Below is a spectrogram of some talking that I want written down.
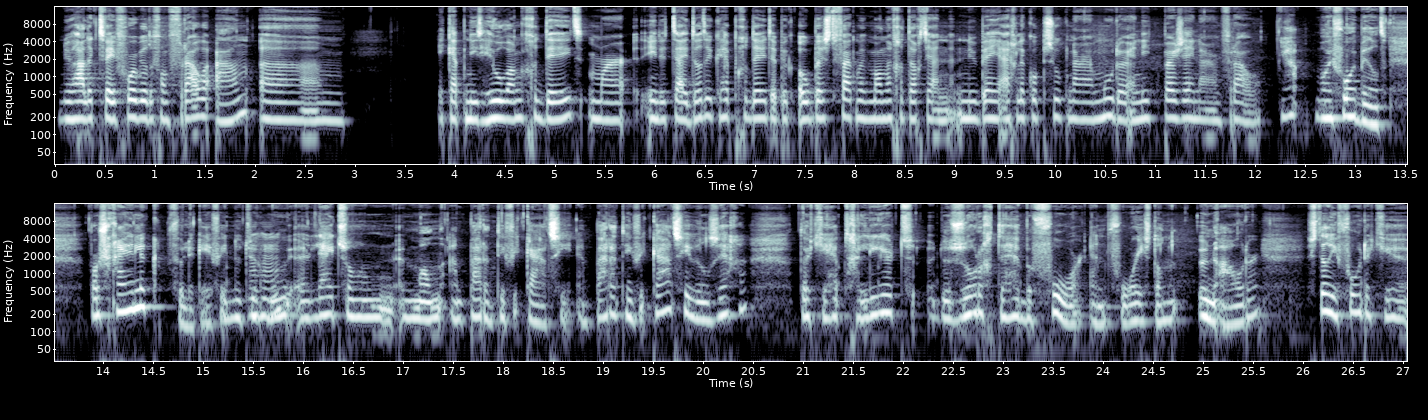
Nu haal ik twee voorbeelden van vrouwen aan. Ehm, ik heb niet heel lang gedate, maar in de tijd dat ik heb gedate, heb ik ook best vaak met mannen gedacht: ja, nu ben je eigenlijk op zoek naar een moeder en niet per se naar een vrouw. Ja, mooi voorbeeld. Waarschijnlijk, vul ik even in natuurlijk Mhm. nu, eh, leidt zo'n man aan parentificatie. En parentificatie wil zeggen dat je hebt geleerd de zorg te hebben voor. En voor is dan een ouder. Stel je voor dat je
